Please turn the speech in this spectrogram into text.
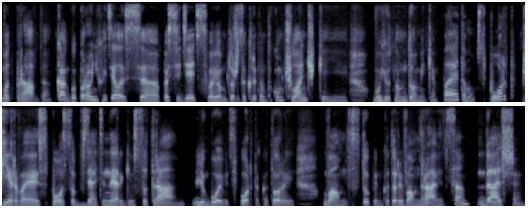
Вот правда. Как бы порой не хотелось э, посидеть в своем тоже закрытом таком чуланчике и в уютном домике. Поэтому спорт — первый способ взять энергию с утра, любой вид спорта, который вам доступен, который вам нравится. Дальше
